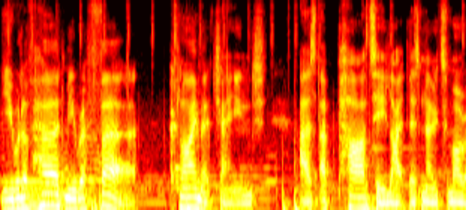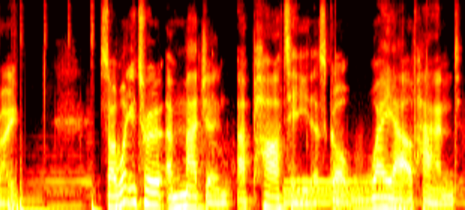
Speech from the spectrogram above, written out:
you will have heard me refer climate change as a party like there's no tomorrow. So I want you to imagine a party that's got way out of hand.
